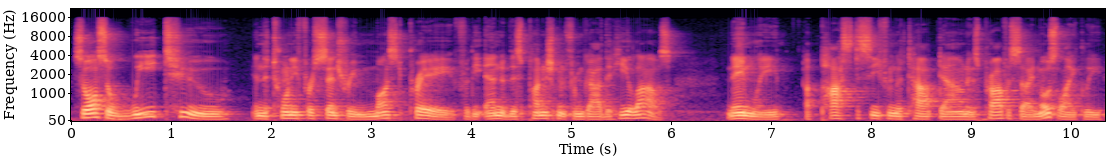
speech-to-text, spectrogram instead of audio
So also we too in the 21st century must pray for the end of this punishment from God that he allows, namely apostasy from the top down as prophesied most likely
